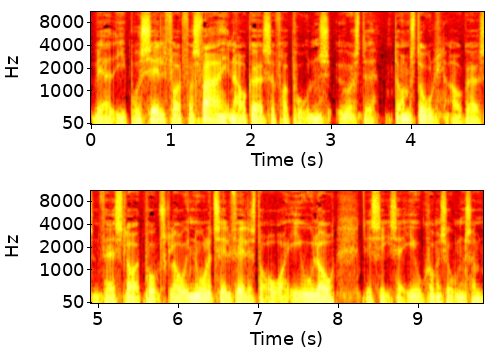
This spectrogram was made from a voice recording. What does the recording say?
været i Bruxelles for at forsvare en afgørelse fra Polens øverste domstol. Afgørelsen fastslår, at polsk lov i nogle tilfælde står over EU-lov. Det ses af EU-kommissionen som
